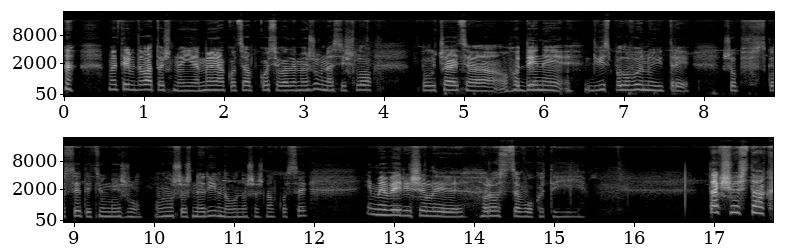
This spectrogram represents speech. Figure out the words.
метрів два точно є. Ми як оце обкосювали межу, в нас йшло, виходить, години дві з половиною три, щоб скосити цю межу. Воно ще ж не рівно, воно ще ж навкоси. І ми вирішили розцевокати її. Так що ось так.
